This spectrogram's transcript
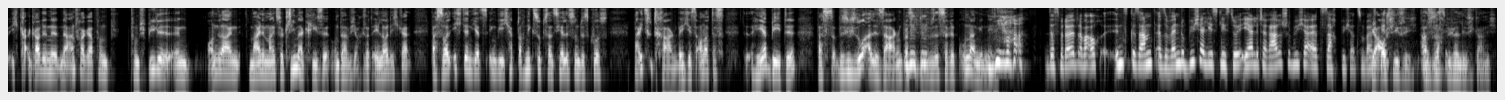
ich gerade eine, eine Anfrage habe vom, vom Spiegel online meine Meinung zur Klimakrise. Und da habe ich auch gesagt, ey Leute, ich kann, was soll ich denn jetzt irgendwie, ich habe doch nichts Substanzielles zum Diskurs beizutragen, wenn ich jetzt auch noch das herbete, was sowieso alle sagen, was das ist ja unangenehm. Ja. Das bedeutet aber auch insgesamt, also wenn du Bücher liest, liest du eher literarische Bücher als Sachbücher zum Beispiel? Ja, ausschließlich. Also ausschließlich. Sachbücher lese ich gar nicht.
